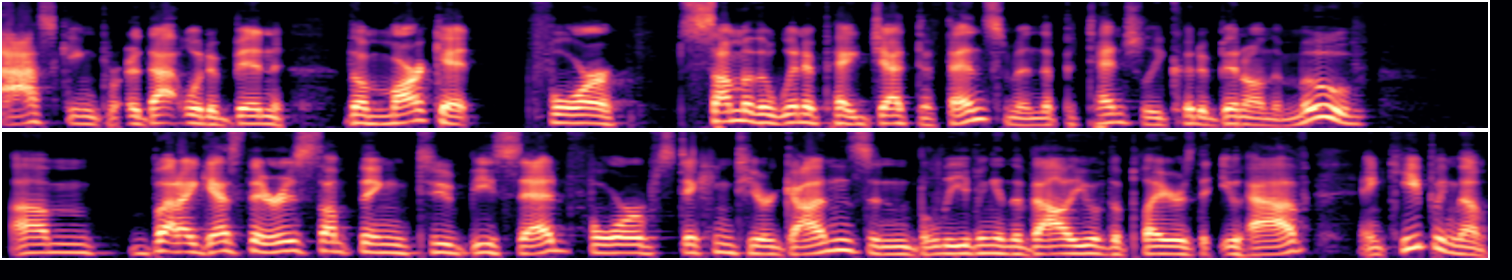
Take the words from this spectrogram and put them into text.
asking, that would have been the market for some of the Winnipeg Jet defensemen that potentially could have been on the move. Um, but I guess there is something to be said for sticking to your guns and believing in the value of the players that you have and keeping them.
